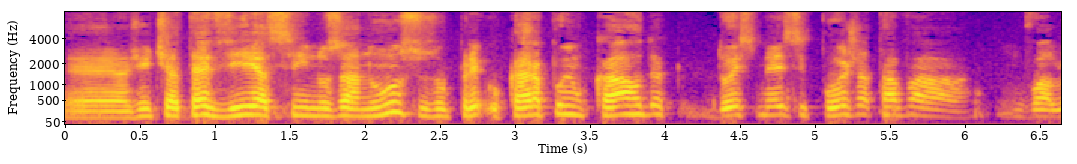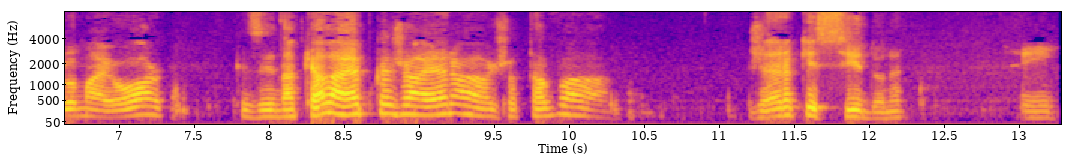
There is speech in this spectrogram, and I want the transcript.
É, a gente até via, assim, nos anúncios, o, o cara põe um carro, dois meses depois já estava um valor maior. Quer dizer, naquela época já era, já estava, já era aquecido, né? Sim.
